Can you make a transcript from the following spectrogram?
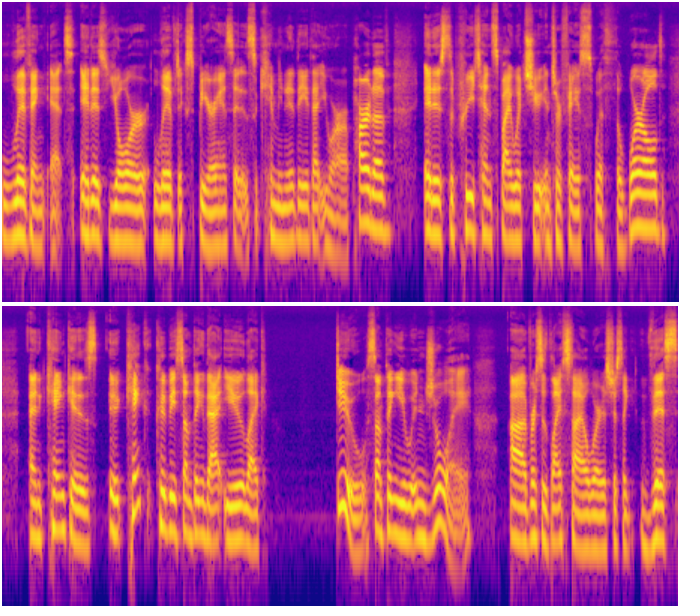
living it. It is your lived experience. It is a community that you are a part of. It is the pretense by which you interface with the world. And kink is it, kink could be something that you like do, something you enjoy, uh, versus lifestyle where it's just like this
